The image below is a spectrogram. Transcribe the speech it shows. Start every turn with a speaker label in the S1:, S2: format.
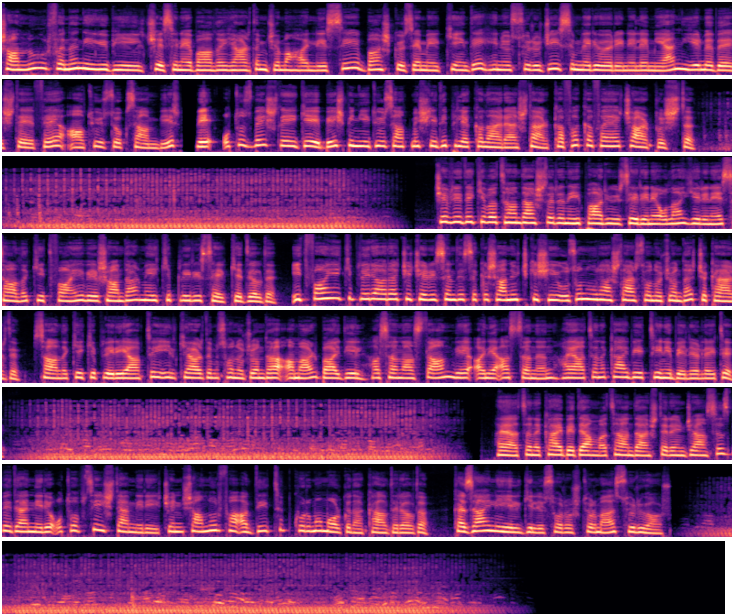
S1: Şanlıurfa'nın Eyüpiye ilçesine bağlı Yardımcı Mahallesi Başgöze mevkiinde henüz sürücü isimleri öğrenilemeyen 25 TF 691 ve 35 LG 5767 plakalı araçlar kafa kafaya çarpıştı. Çevredeki vatandaşların ihbarı üzerine olay yerine sağlık, itfaiye ve jandarma ekipleri sevk edildi. İtfaiye ekipleri araç içerisinde sıkışan 3 kişiyi uzun uğraşlar sonucunda çıkardı. Sağlık ekipleri yaptığı ilk yardım sonucunda Amar Baydil, Hasan Aslan ve Ali Aslan'ın hayatını kaybettiğini belirledi. Hayatını kaybeden vatandaşların cansız bedenleri otopsi işlemleri için Şanlıurfa Adli Tıp Kurumu morguna kaldırıldı. Kazayla ilgili soruşturma sürüyor.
